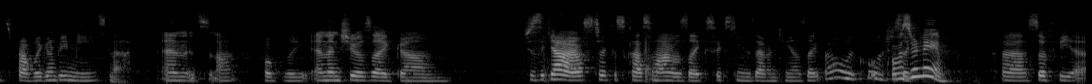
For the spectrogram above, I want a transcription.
it's probably gonna be me. It's not. and it's not hopefully and then she was like um she's like yeah i also took this class when i was like 16 17 i was like oh cool she's What was like her name? uh sophia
